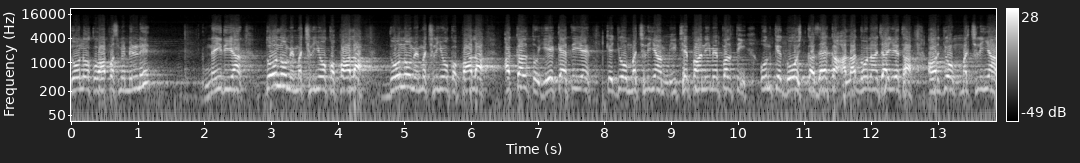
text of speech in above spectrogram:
دونوں کو آپس میں ملنے نہیں دیا، دونوں میں مچھلیوں کو پالا، دونوں میں مچھلیوں کو پالا۔ عقل تو یہ کہتی ہے کہ جو مچھلیاں میٹھے پانی میں پلتی، ان کے گوشت کا ذائقہ الگ ہونا چاہیے تھا، اور جو مچھلیاں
